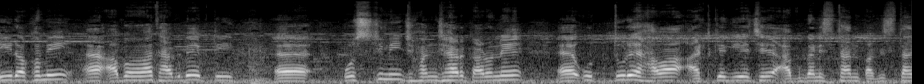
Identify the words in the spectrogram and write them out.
এই রকমই আবহাওয়া থাকবে। একটি পশ্চিমী ঝঞ্ঝার কারণে উত্তরে হাওয়া আটকে গিয়েছে। আফগানিস্তান, পাকিস্তান,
